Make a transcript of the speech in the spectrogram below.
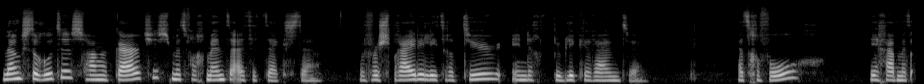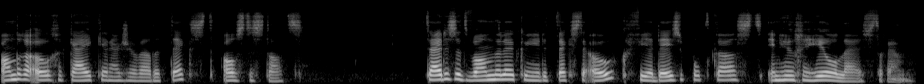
Langs de routes hangen kaartjes met fragmenten uit de teksten. We verspreiden literatuur in de publieke ruimte. Het gevolg? Je gaat met andere ogen kijken naar zowel de tekst als de stad. Tijdens het wandelen kun je de teksten ook via deze podcast in hun geheel luisteren.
